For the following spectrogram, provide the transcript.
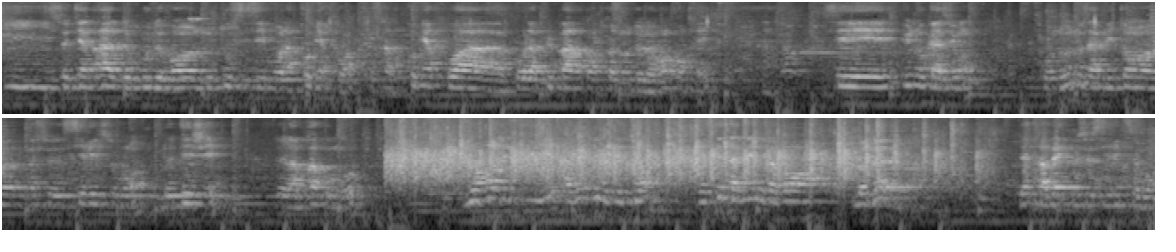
qui se tiendra debout devant nous tous ici pour la première fois. Ce sera la première fois euh, pour la plupart d'entre nous de le rencontrer. C'est une occasion pour nous. Nous invitons euh, M. Cyril Soulon, le DG de la Bracongo. Laurent Lescuyer avec nous nous étions. Et cette année, nous avons l'honneur d'être avec M. Cyril Soulon.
